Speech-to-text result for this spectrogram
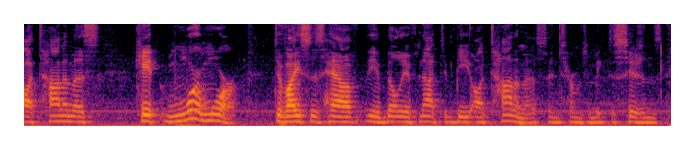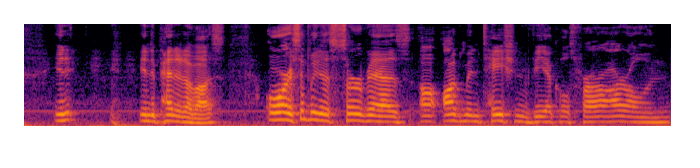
autonomous, cap more and more devices have the ability, if not to be autonomous in terms of make decisions in, independent of us, or simply to serve as uh, augmentation vehicles for our own,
